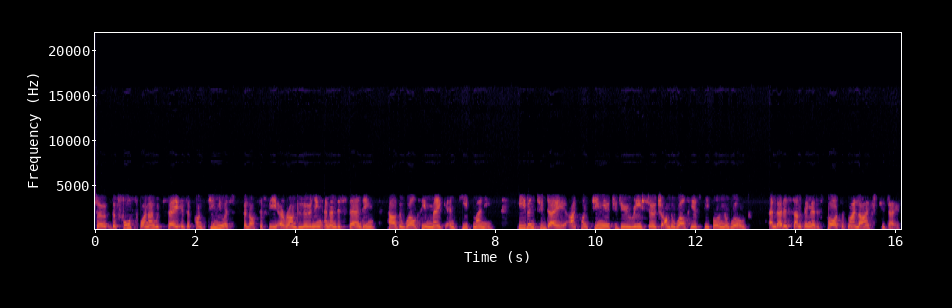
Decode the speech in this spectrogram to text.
So the fourth one I would say is a continuous philosophy around learning and understanding how the wealthy make and keep money. Even today, I continue to do research on the wealthiest people in the world. And that is something that is part of my life today.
